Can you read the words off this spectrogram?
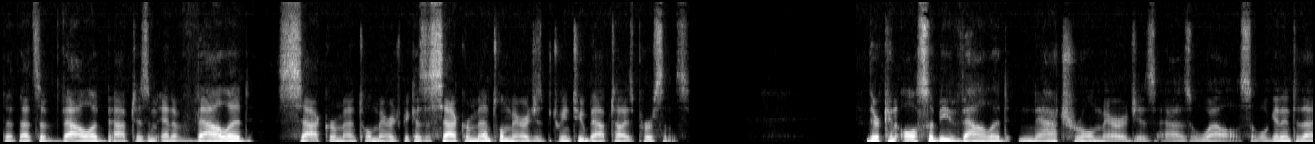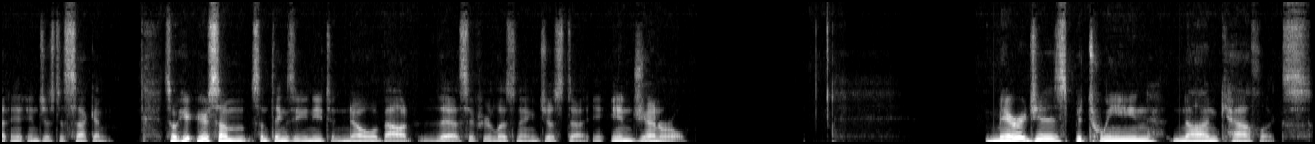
that that's a valid baptism and a valid sacramental marriage, because a sacramental marriage is between two baptized persons. There can also be valid natural marriages as well. So we'll get into that in, in just a second. So here, here's some some things that you need to know about this if you're listening, just uh, in general marriages between non Catholics.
